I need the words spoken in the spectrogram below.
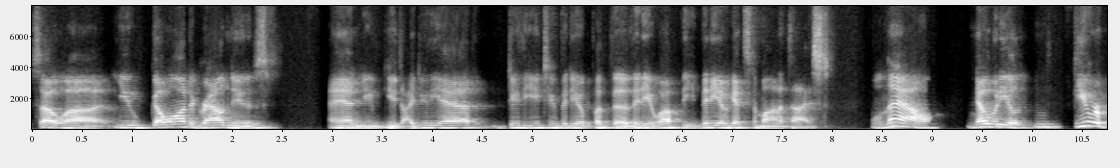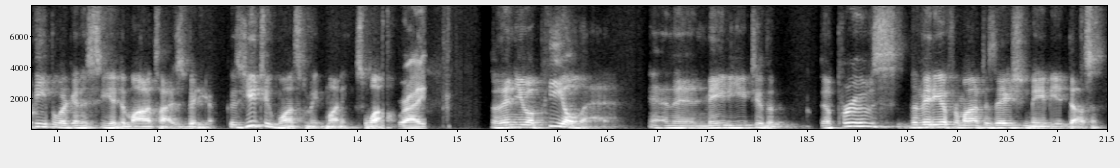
So uh, you go on to Ground News and you, you I do the ad, do the YouTube video, put the video up, the video gets demonetized. Well, now nobody, fewer people are going to see a demonetized video because YouTube wants to make money as well. Right. So then you appeal that, and then maybe YouTube approves the video for monetization, maybe it doesn't.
